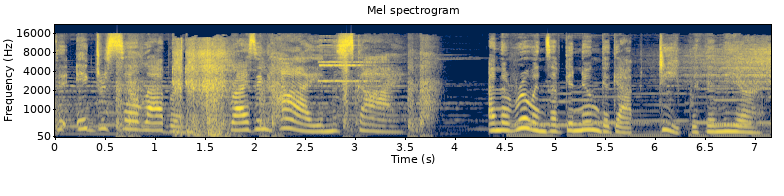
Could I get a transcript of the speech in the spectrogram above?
The Yggdrasil Labyrinth rising high in the sky, and the ruins of Ginnungagap deep within the earth.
